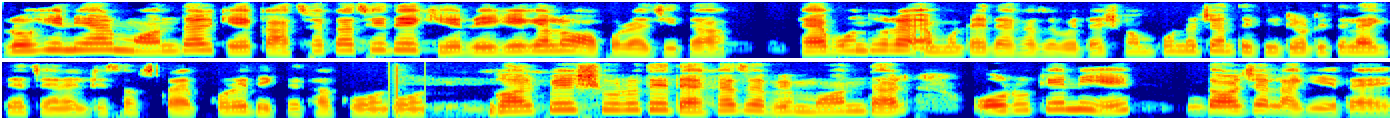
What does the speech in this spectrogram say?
রোহিণী আর মন্দারকে কাছাকাছি দেখে রেগে গেল অপরাজিতা। হ্যাঁ বন্ধুরা, এমনটাই দেখা যাবে। তাই সম্পূর্ণ জানতে ভিডিওটিতে লাইক দিয়ে চ্যানেলটি সাবস্ক্রাইব করে দেখতে থাকুন। গল্পের শুরুতে দেখা যাবে মন্দার অরুকে নিয়ে দরজা লাগিয়ে দেয়।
